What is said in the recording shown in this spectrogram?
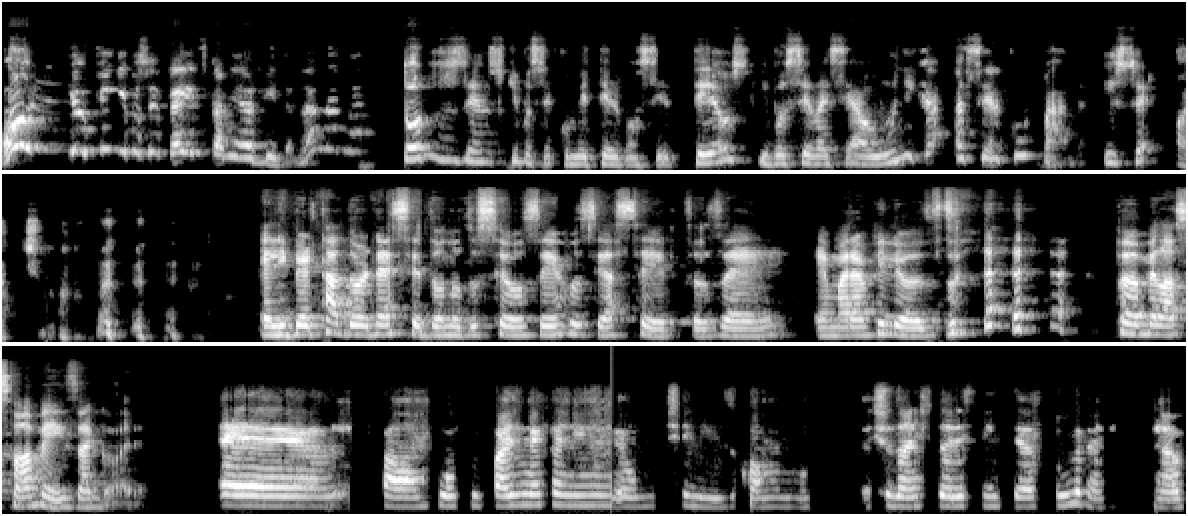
Olha o que, que você fez com a minha vida. Não, não, não. Todos os erros que você cometer vão ser teus e você vai ser a única a ser culpada. Isso é ótimo. É libertador, né? Ser dono dos seus erros e acertos. É, é maravilhoso. Pamela, sua vez agora. É, falar um pouco quais mecanismos eu utilizo como estudante da licenciatura. Eu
